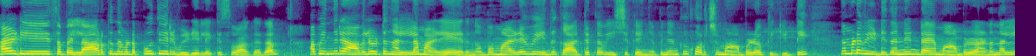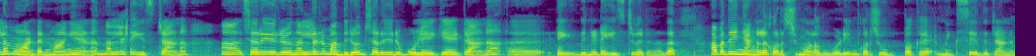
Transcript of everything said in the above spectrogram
ഹായ് ഡിയേഴ്സ് അപ്പോൾ എല്ലാവർക്കും നമ്മുടെ പുതിയൊരു വീഡിയോയിലേക്ക് സ്വാഗതം. അപ്പോൾ ഇന്ന് രാവിലെ തൊട്ട് നല്ല മഴയായിരുന്നു. അപ്പോൾ മഴ പെയ്ത് കാറ്റൊക്കെ വീശി കഴിഞ്ഞപ്പോൾ ഞങ്ങൾക്ക് കുറച്ച് മാമ്പഴമൊക്കെ കിട്ടി. നമ്മുടെ വീട്ടിൽ തന്നെ ഉണ്ടായ മാമ്പഴമാണ്. നല്ല മോണ്ടൻ മാങ്ങയാണ്. നല്ല ടേസ്റ്റാണ്. ചെറിയൊരു നല്ലൊരു മധുരവും ചെറിയൊരു പുളിയൊക്കെ ആയിട്ടാണ് ഇതിന്റെ ടേസ്റ്റ് വരുന്നത്. അപ്പോൾ അതേ ഞങ്ങൾ കുറച്ച് മുളക് പൊടിയും കുറച്ച് ഉപ്പൊക്കെ മിക്സ് ചെയ്തിട്ടാണ്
